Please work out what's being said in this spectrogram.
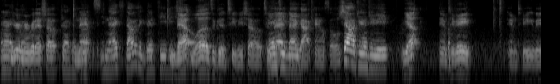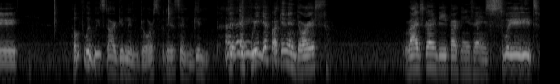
All right, You remember that show? Drunken Next. Next. Next. That was a good TV That show. That was a good TV show. Too bad MTV. that got canceled. Shout out to MTV. Yep, MTV, MTV. Hopefully, we start getting endorsed for this and getting paid. If we get fucking endorsed, life's going to be fucking insane. sweet,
